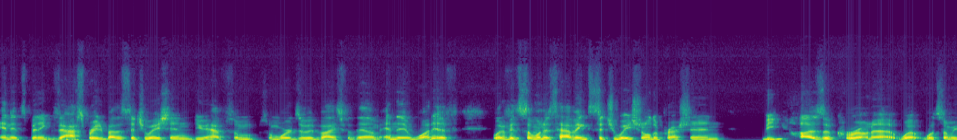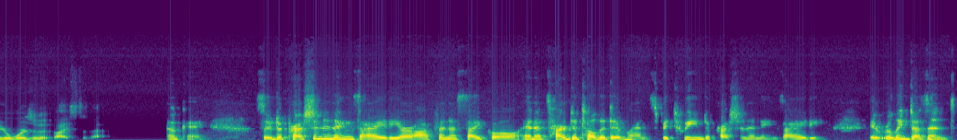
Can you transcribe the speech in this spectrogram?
and it's been exasperated by the situation, do you have some some words of advice for them? And then what if what if it's someone is having situational depression mm-hmm. because of corona? What what's some of your words of advice to that? Okay. So depression and anxiety are often a cycle and it's hard to tell the difference between depression and anxiety. It really doesn't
